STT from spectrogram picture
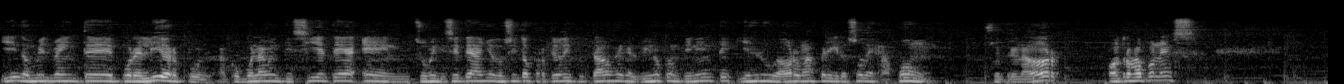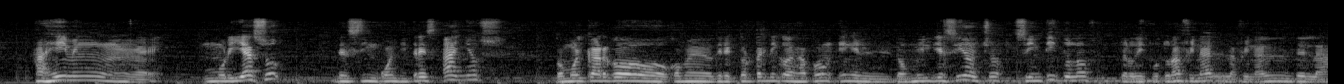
y en 2020 por el Liverpool. Acumula 27 en sus 27 años, 200 partidos disputados en el viejo continente y es el jugador más peligroso de Japón. Su entrenador, otro japonés, Hajime eh, Muriyasu, de 53 años, tomó el cargo como director técnico de Japón en el 2018, sin títulos, pero disputó una final, la final de la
